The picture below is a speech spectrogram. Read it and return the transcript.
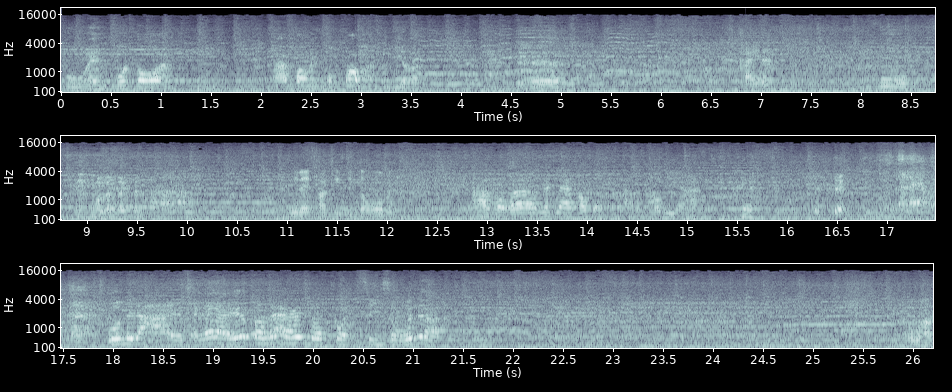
โหแม่งโคตรโตอะมาป้อมเป็นหกป้อมอะคนเดียวอะเออใครนะกูมีอะไรฝากถึงมิสเตอร์โอไหมอาบอกว่าแรกๆเขาผมหลังๆเขาพี่นะ พูดไม่ได้แต่แรกตอนแรกโดนกด4 0อะระหว่าง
